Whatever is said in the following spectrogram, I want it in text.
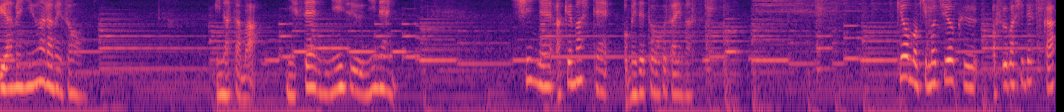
ビアメニューアラメゾン。皆様2022年新年明けましておめでとうございます。今日も気持ちよくお過ごしですか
